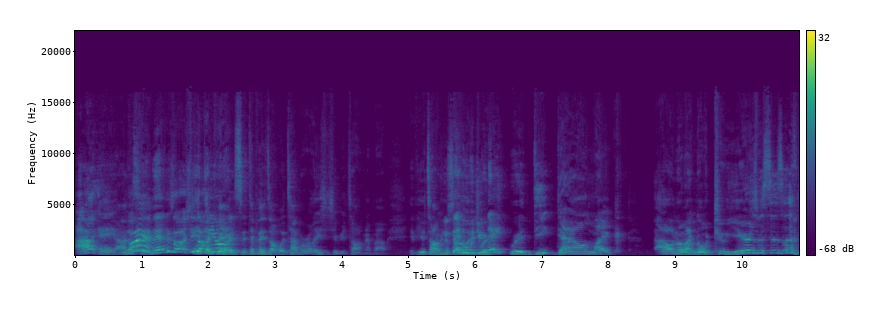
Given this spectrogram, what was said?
I hey, Go honestly, ahead, man. It's all, she's It all depends. yours. It depends on what type of relationship you're talking about. If you're talking You about said who like, would you we're, date? We're deep down, like I don't know if I can go two years with SZA.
